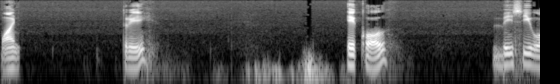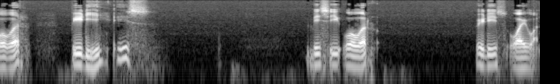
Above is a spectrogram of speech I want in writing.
0.3 equal BC over PD is BC over PD is Y1.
